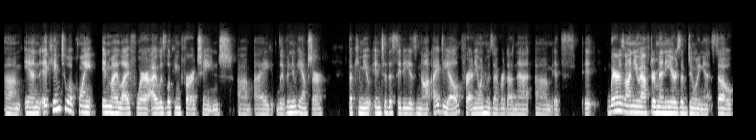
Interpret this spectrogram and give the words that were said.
Um, and it came to a point in my life where I was looking for a change. Um, I live in New Hampshire. The commute into the city is not ideal for anyone who's ever done that. Um, it's it wears on you after many years of doing it. So,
